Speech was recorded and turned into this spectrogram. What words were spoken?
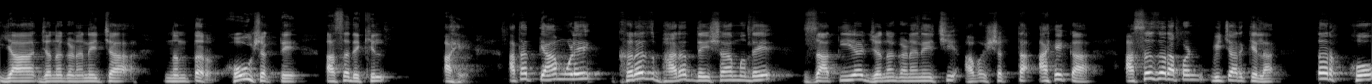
या जनगणनेच्या नंतर होऊ शकते असं देखील आहे. आता त्यामुळे खरंच भारत देशामध्ये जातीय जनगणनेची आवश्यकता आहे का? असं जर आपण विचार केला तर हो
